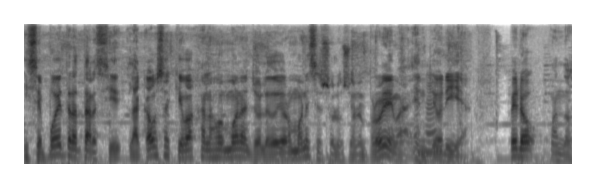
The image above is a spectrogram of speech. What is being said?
Y se puede tratar, si la causa es que bajan las hormonas, yo le doy hormonas y se soluciona el problema, en teoría. Pero cuando,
